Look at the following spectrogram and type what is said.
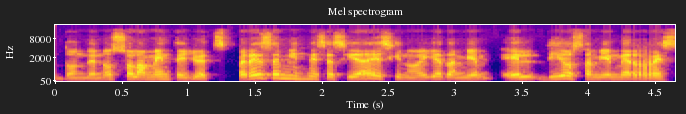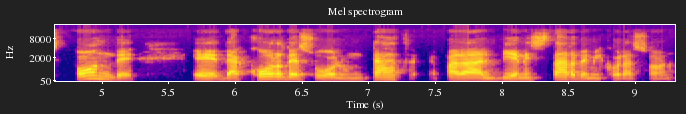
donde no solamente yo exprese mis necesidades, sino ella también, él, Dios también me responde eh, de acorde a su voluntad para el bienestar de mi corazón.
